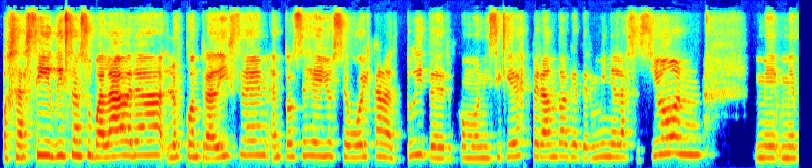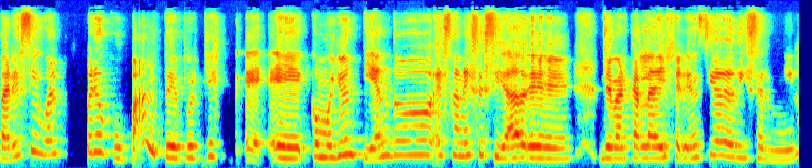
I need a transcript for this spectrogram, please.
o sea, sí, dicen su palabra, los contradicen, entonces ellos se vuelcan al Twitter, como ni siquiera esperando a que termine la sesión. Me, parece igual preocupante, porque eh, eh, como yo entiendo esa necesidad de, de marcar la diferencia, de discernir,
